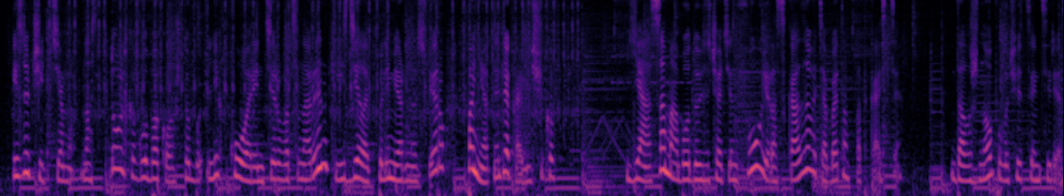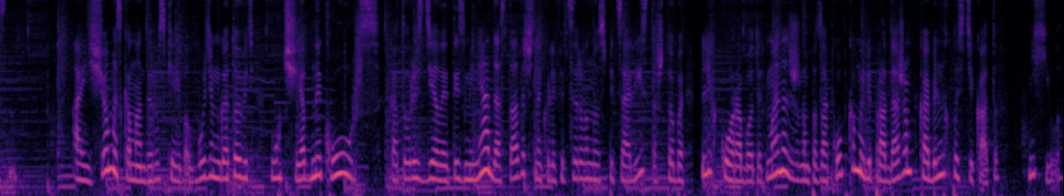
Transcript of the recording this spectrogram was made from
– изучить тему настолько глубоко, чтобы легко ориентироваться на рынке и сделать полимерную сферу понятной для кабельщиков. Я сама буду изучать инфу и рассказывать об этом в подкасте. Должно получиться интересно. А еще мы с командой Ruscable будем готовить учебный курс, который сделает из меня достаточно квалифицированного специалиста, чтобы легко работать менеджером по закупкам или продажам кабельных пластикатов. Нехило.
